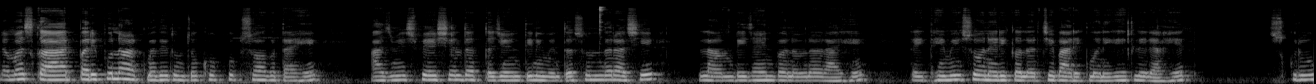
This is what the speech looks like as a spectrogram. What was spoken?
नमस्कार. परिपूर्ण आर्टमध्ये तुमचं खूप खूप स्वागत आहे. आज मी स्पेशल दत्त जयंतीनिमित्त सुंदर अशी लांब डिझाईन बनवणार आहे. तर इथे मी सोनेरी कलरचे बारीक मणी घेतलेले आहेत. स्क्रू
